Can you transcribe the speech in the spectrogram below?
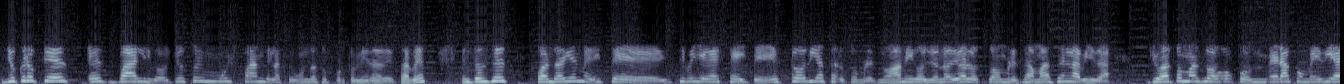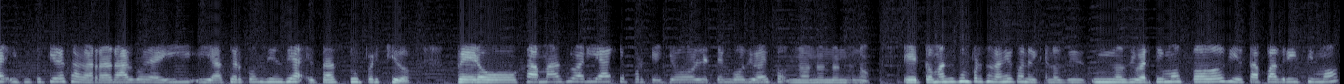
Yo creo que es, es válido, yo soy muy fan de las segundas oportunidades, ¿sabes? Entonces, cuando alguien me dice, si me llega el hate, es que odias a los hombres. No, amigo, yo no odio a los hombres, jamás en la vida. Yo a Tomás lo hago con mera comedia y si tú quieres agarrar algo de ahí y hacer conciencia, está súper chido. Pero jamás lo haría que porque yo le tengo odio a eso. No, no, no, no, no. Eh, Tomás es un personaje con el que nos, nos divertimos todos y está padrísimo.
